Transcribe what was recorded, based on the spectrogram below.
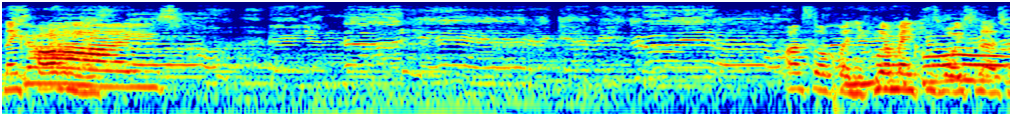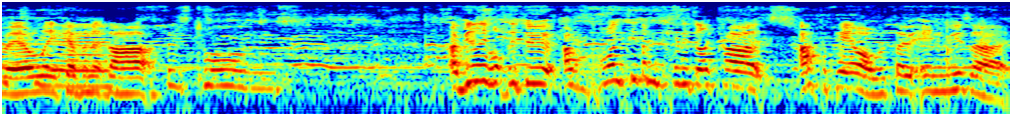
Nice harmonies. Guys. That's lovely. And you Oh can hear my Mikey's voice in it as well, like giving it that. His tones. I really hope they do. I wanted them to kind of do like a a cappella without any music.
